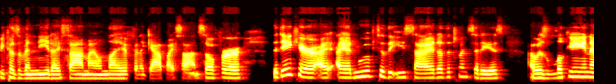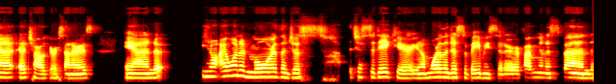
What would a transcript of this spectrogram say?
because of a need I saw in my own life and a gap I saw. And so for the daycare, I, I had moved to the east side of the Twin Cities. I was looking at, at childcare centers and you know, I wanted more than just just a daycare, you know, more than just a babysitter. If I'm going to spend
